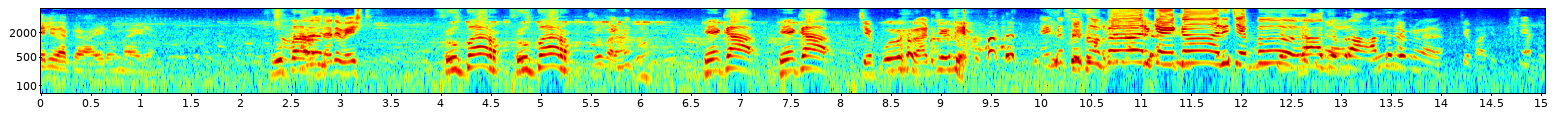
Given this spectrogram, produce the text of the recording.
తెలియదు అక్క I don't know idea super అయితే వేస్ట్ సూపర్ సూపర్ కేక కేక. చెప్పు అటు చూసి. ఎందుకు సూపర్ కేక అది చెప్పు. చెప్పురా అంత చెప్పిన కదా. చెప్పా చెప్పు. చెప్పు,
